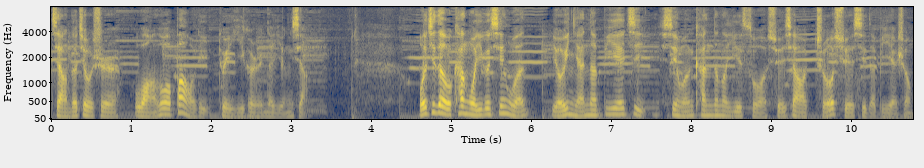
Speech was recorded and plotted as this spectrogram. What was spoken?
讲的就是网络暴力对一个人的影响。我记得我看过一个新闻，有一年的毕业季，新闻刊登了一所学校哲学系的毕业生，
